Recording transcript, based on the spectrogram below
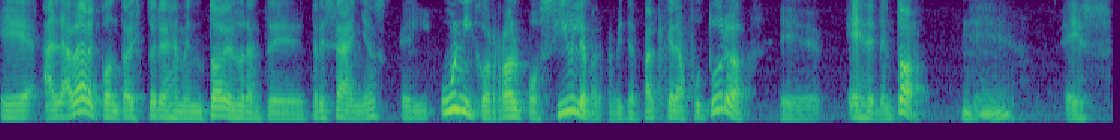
Eh, al haber contado historias de mentores durante tres años, el único rol posible para Peter Parker a futuro eh, es de mentor. Eh, es,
